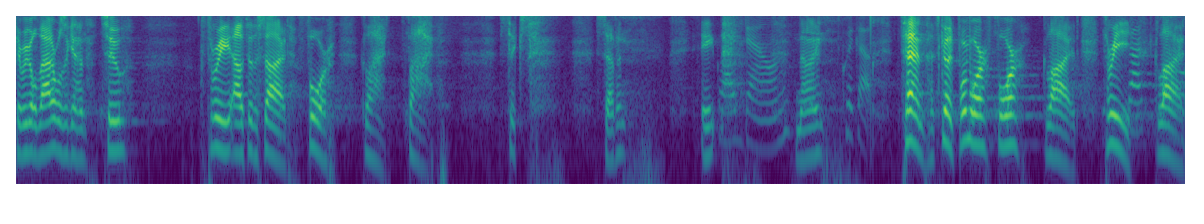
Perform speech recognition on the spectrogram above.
Here we go, laterals again. Two, three, out to the side. Four, glide. Five, six, seven, eight, Glide down. nine, Quick up. 10. That's good. Four more. Four, glide. Three, Suck, glide.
